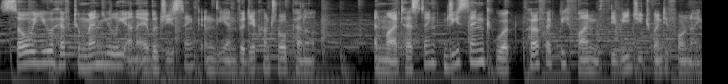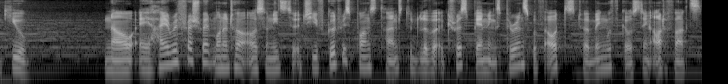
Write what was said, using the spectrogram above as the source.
so you have to manually enable G-Sync in the Nvidia control panel. In my testing, G-Sync worked perfectly fine with the VG249Q. Now, a high refresh rate monitor also needs to achieve good response times to deliver a crisp gaming experience without disturbing with ghosting artifacts.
